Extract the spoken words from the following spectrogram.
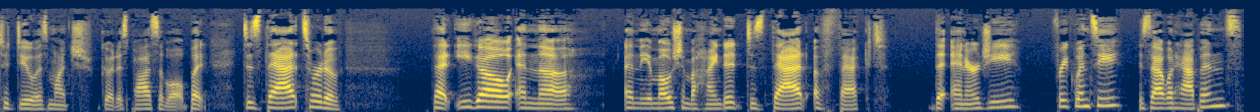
to do as much good as possible. But does that sort of that ego and the and the emotion behind it does that affect the energy frequency? Is that what happens?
